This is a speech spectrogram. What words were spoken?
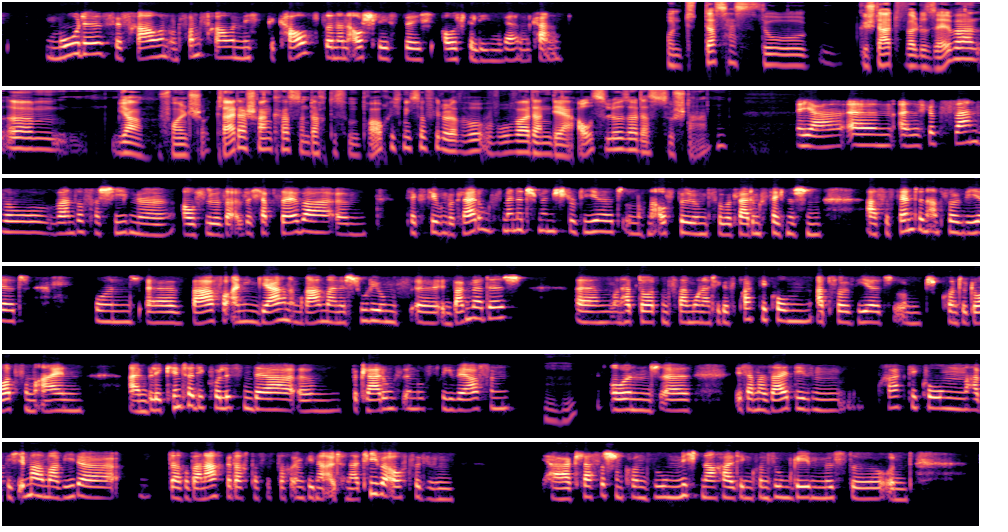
Mode für Frauen und von Frauen nicht gekauft, sondern ausschließlich ausgeliehen werden kann. Und das hast du gestartet, weil du selber ähm, ja vollen Kleiderschrank hast und dachtest, hm, brauche ich nicht so viel? Oder wo, wo war dann der Auslöser, das zu starten? Ja, ähm, also ich glaube, es waren so, waren so verschiedene Auslöser. Also ich habe selber ähm, Textil- und Bekleidungsmanagement studiert und noch eine Ausbildung zur bekleidungstechnischen Assistentin absolviert und äh, war vor einigen Jahren im Rahmen meines Studiums äh, in Bangladesch ähm, und habe dort ein zweimonatiges Praktikum absolviert und konnte dort zum einen einen Blick hinter die Kulissen der ähm, Bekleidungsindustrie werfen. Mhm. Und äh, ich sag mal, seit diesem Praktikum habe ich immer mal wieder darüber nachgedacht, dass es doch irgendwie eine Alternative auch zu diesem ja, klassischen Konsum, nicht nachhaltigen Konsum geben müsste. Und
